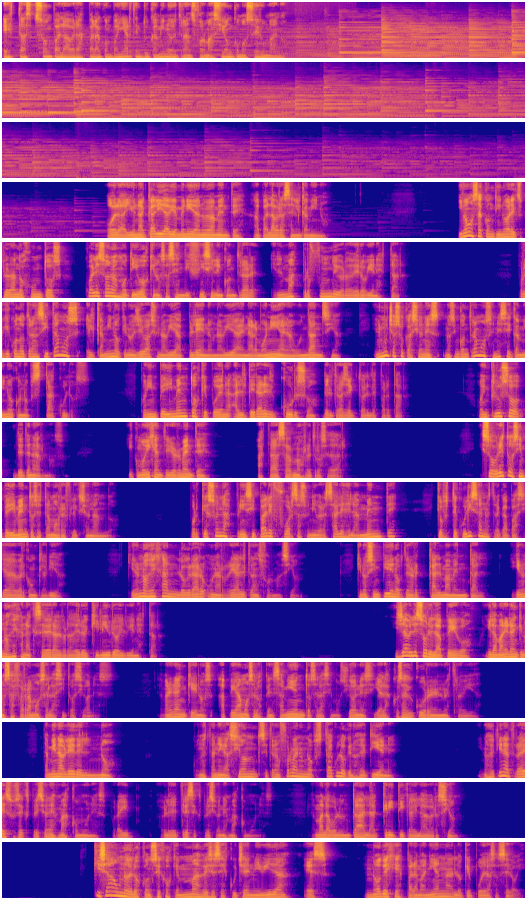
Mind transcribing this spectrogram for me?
estas son palabras para acompañarte en tu camino de transformación como ser humano. Hola y una cálida bienvenida nuevamente a Palabras en el Camino. Y vamos a continuar explorando juntos cuáles son los motivos que nos hacen difícil encontrar el más profundo y verdadero bienestar. Porque cuando transitamos el camino que nos lleva hacia una vida plena, una vida en armonía, en abundancia, en muchas ocasiones nos encontramos en ese camino con obstáculos, con impedimentos que pueden alterar el curso del trayecto al despertar, o incluso detenernos, y como dije anteriormente, hasta hacernos retroceder. Y sobre estos impedimentos estamos reflexionando, porque son las principales fuerzas universales de la mente que obstaculizan nuestra capacidad de ver con claridad, que no nos dejan lograr una real transformación, que nos impiden obtener calma mental y que no nos dejan acceder al verdadero equilibrio y el bienestar. Y ya hablé sobre el apego y la manera en que nos aferramos a las situaciones la manera en que nos apegamos a los pensamientos, a las emociones y a las cosas que ocurren en nuestra vida. También hablé del no, cuando esta negación se transforma en un obstáculo que nos detiene. Y nos detiene a través de sus expresiones más comunes. Por ahí hablé de tres expresiones más comunes. La mala voluntad, la crítica y la aversión. Quizá uno de los consejos que más veces escuché en mi vida es no dejes para mañana lo que puedas hacer hoy.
